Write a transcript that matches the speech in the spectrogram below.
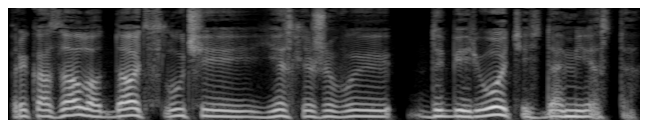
приказал отдать в случае, если же вы доберетесь до места.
